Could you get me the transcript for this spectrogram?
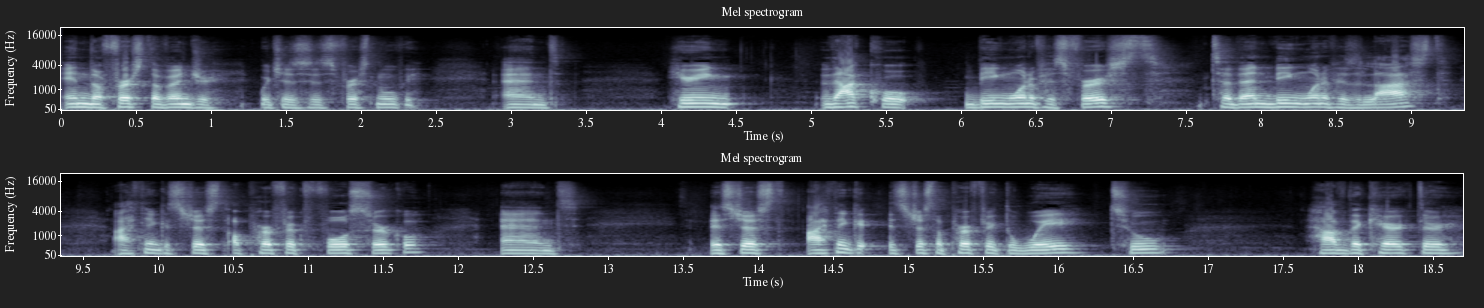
in the first Avenger, which is his first movie. And hearing that quote being one of his first to then being one of his last, I think it's just a perfect full circle. And it's just, I think it's just a perfect way to have the character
